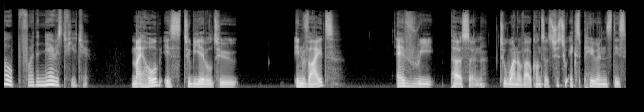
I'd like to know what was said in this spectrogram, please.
hope for the nearest future? my hope is to be able to invite every person to one of our concerts just to experience this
